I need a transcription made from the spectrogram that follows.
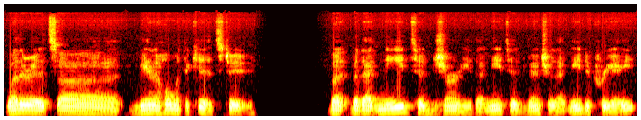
whether it's uh, being at home with the kids too. But but that need to journey, that need to adventure, that need to create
